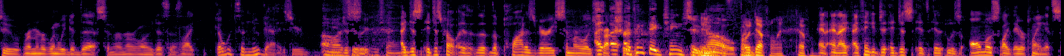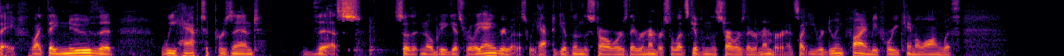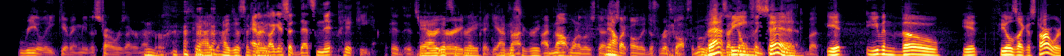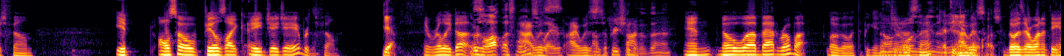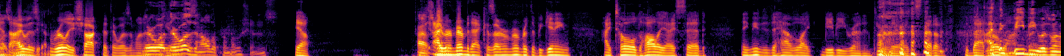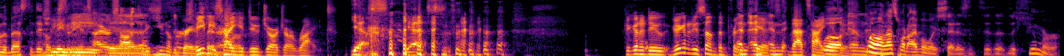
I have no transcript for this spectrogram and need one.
to remember when we did this and remember when we did this. It's like go with the new guys. You, Oh, you I see just, what you're saying. I just it just felt like the the plot is very similarly I, I, structured. I think they changed to it New enough. Hope. oh, definitely, definitely. and and I, I think it just, it just it, it was almost like they were playing it safe. Like they knew that we have to present this so that nobody gets really angry with us. We have to give them the Star Wars they remember. So let's give them the Star Wars they remember. And it's like you were doing fine before you came along with really giving me the Star Wars I remember. Yeah, I, I disagree. And like I said, that's nitpicky. It, it's Yeah, very, very nitpicky. I I'm disagree not. I'm not one of those guys. Now- It's like, oh, they just ripped off the movie. that 'cause I being don't think said, did. But it even though it feels like a Star Wars film, it also feels like a J.J. Abrams film. yeah, It really does. There's a lot less I lens was, flare. I was, I was appreciative shocked. of that. and no uh, bad robot logo at the beginning. No, Did you there notice wasn't that? either. At the I end was, there was. though, was there one at the end? wasn't I at was the end. really shocked that there wasn't one. There at the was there beginning. was in all the promotions. Yeah, also I remember that because I remember at the beginning, I told Holly, I said they needed to have like BB running through there instead of the bad I think robot. BB but- was one of the best additions to the BB entire is uh, the universe. greatest BB's how ever. you do Jar Jar right. Yes, yes. If you're gonna do if you're gonna do something for the And- and- kids, and- that's how well, you do it. and- Well, and that's what I've always said is that the, the, the humor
